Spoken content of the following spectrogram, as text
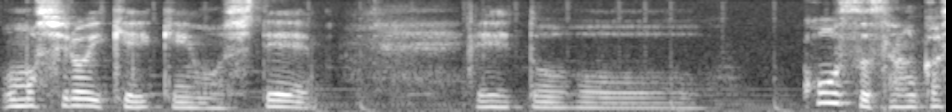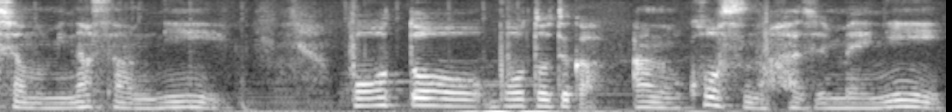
面白い経験をしてえっ、ー、とコース参加者の皆さんに冒頭冒頭というかあのコースの初めに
